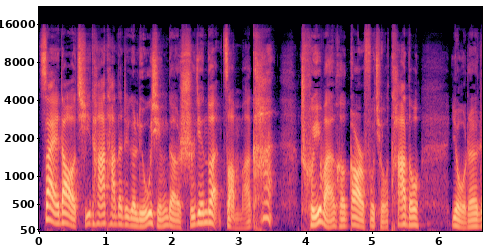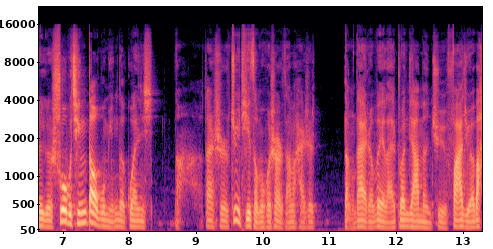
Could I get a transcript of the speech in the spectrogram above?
再到其他它的这个流行的时间段，怎么看锤丸和高尔夫球，它都有着这个说不清道不明的关系啊。但是具体怎么回事，咱们还是等待着未来专家们去发掘吧，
